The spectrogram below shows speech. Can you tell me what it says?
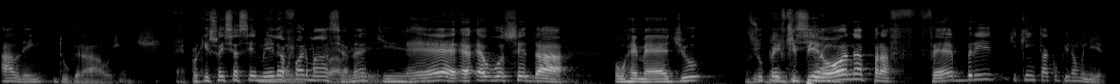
além do grau, gente. É, porque isso aí se assemelha muito à farmácia, né? Que... É, é, é, você dar um remédio de, de pirona para febre de quem está com pneumonia.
